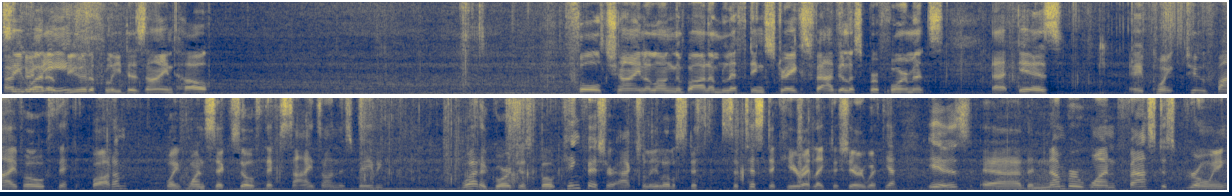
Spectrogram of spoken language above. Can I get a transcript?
See underneath. what a beautifully designed hull. Full chine along the bottom, lifting strakes, fabulous performance. That is a 0.250 thick bottom 0.160 thick sides on this baby. What a gorgeous boat. Kingfisher, actually, a little st statistic here I'd like to share with you, is uh, the number one fastest growing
